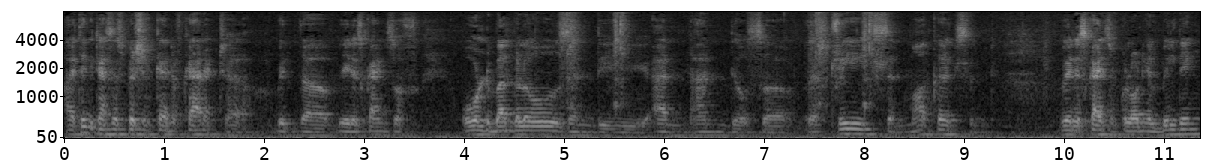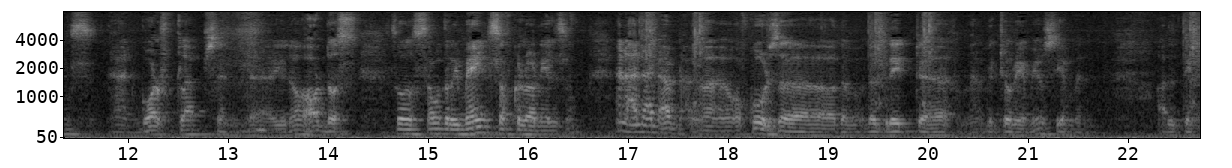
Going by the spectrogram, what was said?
I think it has a special kind of character with uh, various kinds of old bungalows and the and and those uh, streets and markets and various kinds of colonial buildings and golf clubs and uh, you know all those. So some of the remains of colonialism. And and, and, and, uh, of course uh, the the great uh, Victoria Museum and other things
